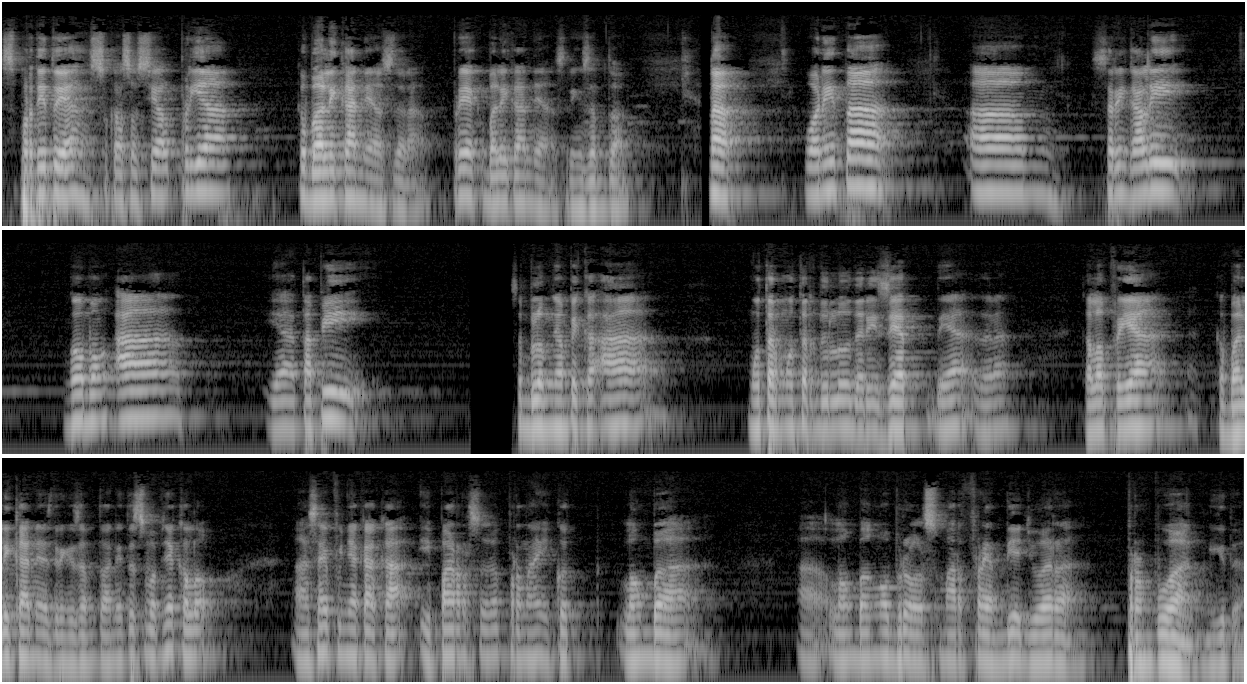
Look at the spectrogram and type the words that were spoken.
seperti itu ya, suka sosial. Pria kebalikannya, saudara. Pria kebalikannya, sering Tuhan. Nah, wanita um, sering kali ngomong A, ya tapi sebelum nyampe ke A muter-muter dulu dari Z ya saudara. Kalau pria kebalikannya sering Tuhan itu sebabnya kalau uh, saya punya kakak ipar sudah pernah ikut lomba uh, lomba ngobrol smart friend dia juara perempuan gitu.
